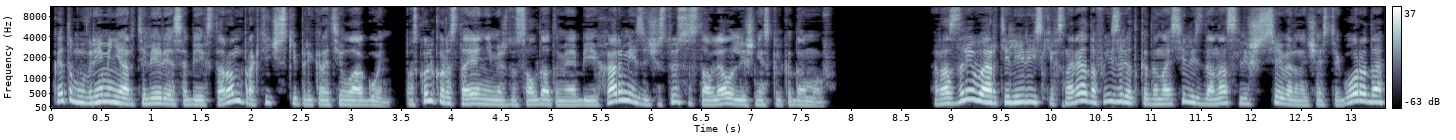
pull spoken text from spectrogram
К этому времени артиллерия с обеих сторон практически прекратила огонь, поскольку расстояние между солдатами обеих армий зачастую составляло лишь несколько домов. Разрывы артиллерийских снарядов изредка доносились до нас лишь с северной части города,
